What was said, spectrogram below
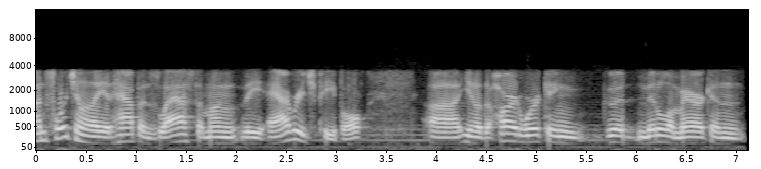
Unfortunately, it happens last among the average people. Uh, you know, the hardworking, good middle American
